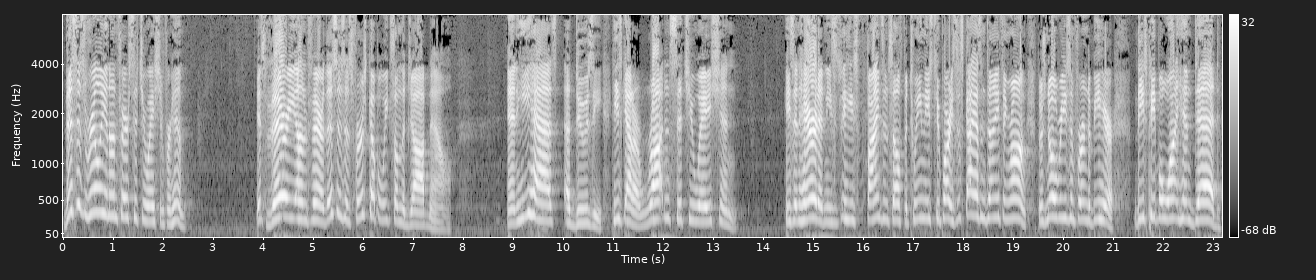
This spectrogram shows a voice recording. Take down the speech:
this is really an unfair situation for him. It's very unfair. This is his first couple weeks on the job now. And he has a doozy. He's got a rotten situation. He's inherited and he's, he finds himself between these two parties. This guy hasn't done anything wrong. There's no reason for him to be here. These people want him dead.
